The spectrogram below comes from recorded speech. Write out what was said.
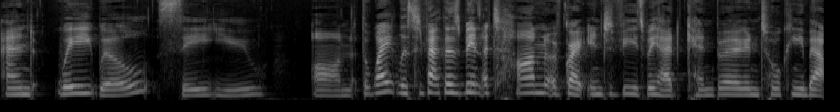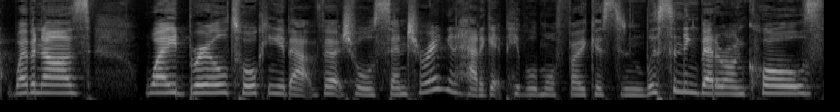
and we will see you on the waitlist. In fact, there's been a ton of great interviews. We had Ken Bergen talking about webinars, Wade Brill talking about virtual centering and how to get people more focused and listening better on calls.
